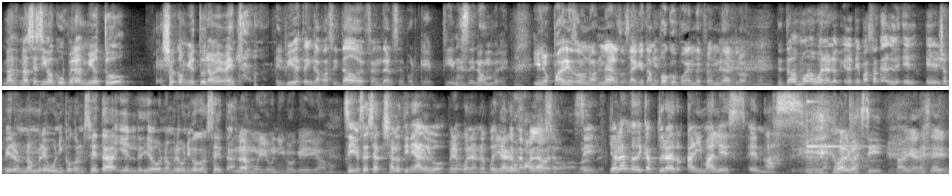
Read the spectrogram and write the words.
No, no sé si Goku, pero Mewtwo, yo con Mewtwo no me meto. El pibe está incapacitado de defenderse porque tiene ese nombre. Y los padres son unos nerds, o sea que tampoco pueden defenderlo. De todos modos, bueno, lo, que- lo que pasó acá, él- ellos pidieron un nombre único con Z y él les dio un nombre único con Z. No es muy único que digamos. Sí, o sea, ya, ya lo tiene algo, pero bueno, no puedes inventar una famoso, palabra. Sí. Y hablando de capturar animales en Ah, sí. o algo así. Está bien, sí.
